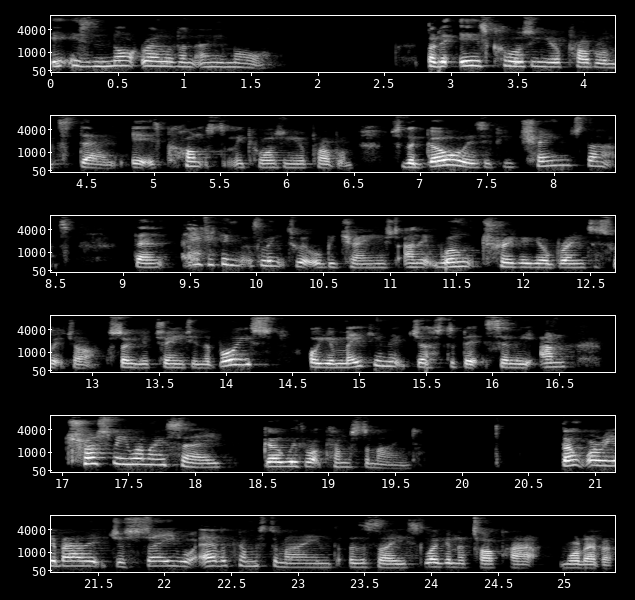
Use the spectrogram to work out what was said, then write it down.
it is not relevant anymore. But it is causing you a problem today. It is constantly causing you a problem. So the goal is if you change that, then everything that's linked to it will be changed and it won't trigger your brain to switch off. So you're changing the voice or you're making it just a bit silly. And trust me when I say, go with what comes to mind. Don't worry about it. Just say whatever comes to mind. As I say, slug in a top hat, whatever.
